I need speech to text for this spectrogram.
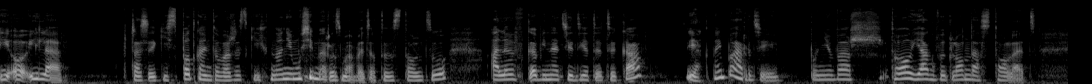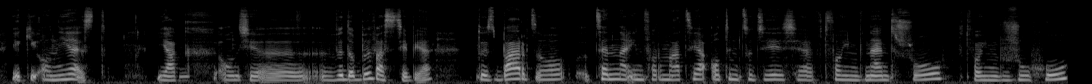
I o ile w czasie jakichś spotkań towarzyskich, no nie musimy rozmawiać o tym stolcu, ale w gabinecie dietetyka jak najbardziej, ponieważ to, jak wygląda stolec, jaki on jest, jak on się wydobywa z ciebie, to jest bardzo cenna informacja o tym, co dzieje się w Twoim wnętrzu, w Twoim brzuchu,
